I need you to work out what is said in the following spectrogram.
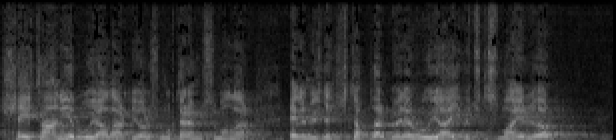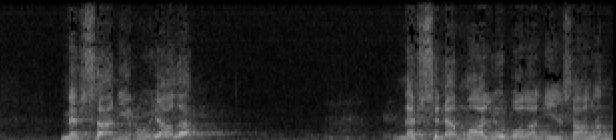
şeytani rüyalar diyoruz muhterem Müslümanlar. Elimizdeki kitaplar böyle rüyayı üç kısma ayırıyor. Nefsani rüyalar nefsine mağlup olan insanın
